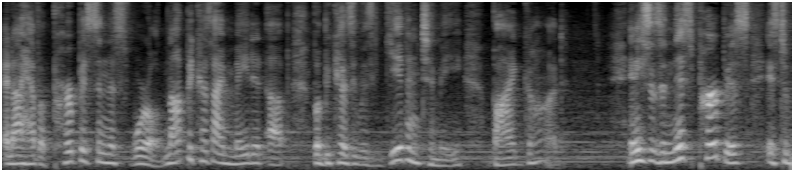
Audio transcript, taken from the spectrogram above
and I have a purpose in this world, not because I made it up, but because it was given to me by God. And he says, and this purpose is to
